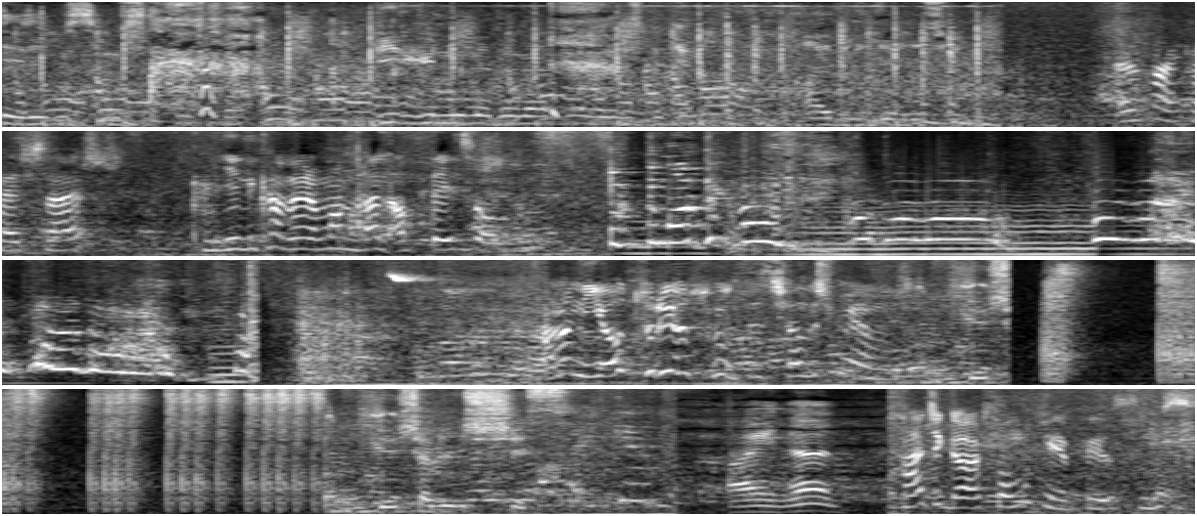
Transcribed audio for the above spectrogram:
Yeni serimiz sunuştuk. bir günlüğüne döner alıyoruz bugün. Haydi videoya geçelim. Evet arkadaşlar. Yeni kameramandan update oldum. Ama niye oturuyorsunuz? Siz çalışmıyor musunuz? Yaşamışız. Aynen. Sadece garsonluk mu yapıyorsunuz?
